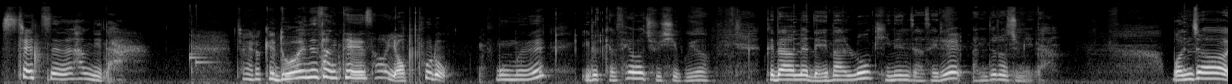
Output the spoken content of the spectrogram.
스트레칭을 합니다. 자, 이렇게 누워있는 상태에서 옆으로 몸을 일으켜 세워주시고요. 그 다음에 네 발로 기는 자세를 만들어줍니다. 먼저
